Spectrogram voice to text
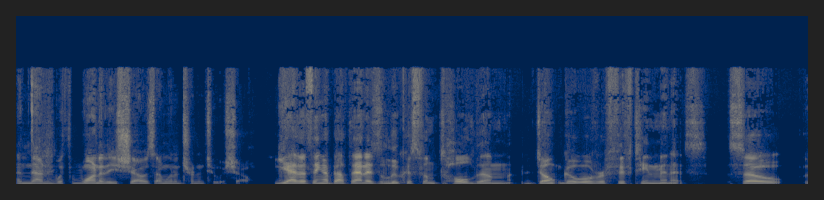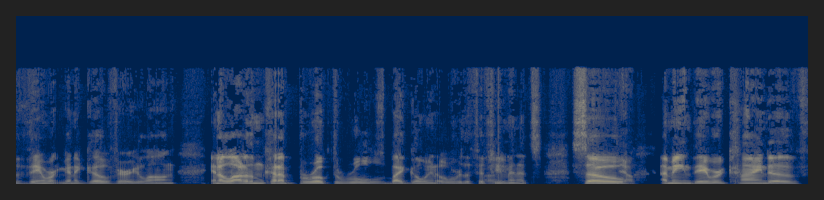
and then with one of these shows I'm going to turn into a show. Yeah, the thing about that is Lucasfilm told them don't go over 15 minutes. So they weren't going to go very long. And a lot of them kind of broke the rules by going over the 15 Okay. minutes. So, Yeah. I mean, they were kind of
